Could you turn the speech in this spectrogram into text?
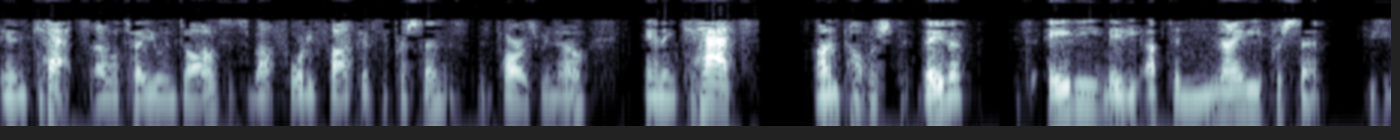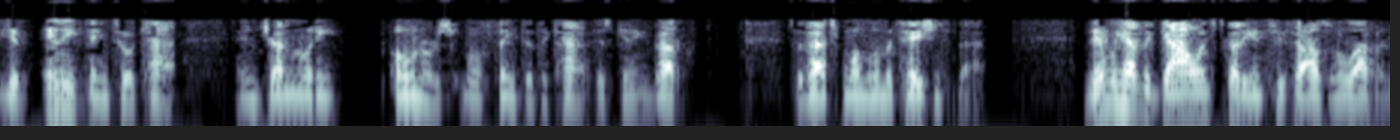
in cats. I will tell you in dogs, it's about 45, 50% as far as we know. And in cats, unpublished data, it's 80, maybe up to 90%. You can give anything to a cat, and generally owners will think that the cat is getting better. So that's one limitation to that. Then we have the Gowan study in 2011.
